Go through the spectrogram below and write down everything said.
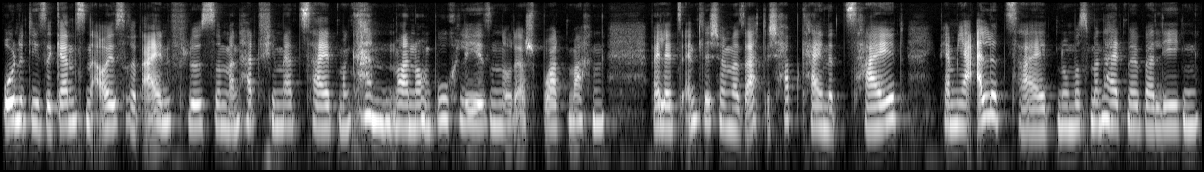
ohne diese ganzen äußeren Einflüsse. Man hat viel mehr Zeit, man kann mal noch ein Buch lesen oder Sport machen. Weil letztendlich, wenn man sagt, ich habe keine Zeit, wir haben ja alle Zeit, nur muss man halt mal überlegen,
